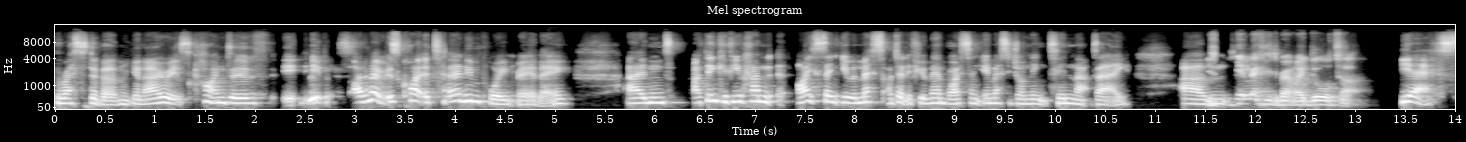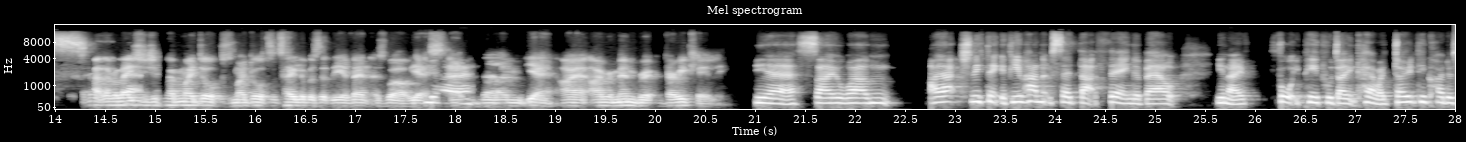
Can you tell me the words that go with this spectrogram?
the rest of them, you know, it's kind of, it, it was, I don't know, it was quite a turning point, really. And I think if you hadn't, I sent you a message. I don't know if you remember, I sent you a message on LinkedIn that day. Um, you a message about my daughter. Yes. About the relationship yeah. with my daughter, because my daughter Taylor was at the event as well. Yes. Yeah. And, um, yeah, I, I remember it very clearly. Yeah. So um, I actually think if you hadn't said that thing about, you know, 40 people don't care, I don't think I'd have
